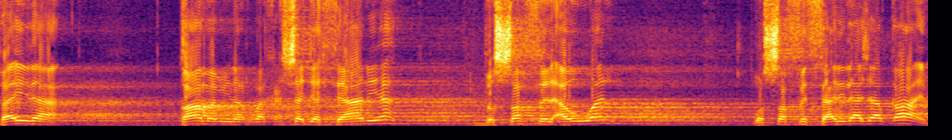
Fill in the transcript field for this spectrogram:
فإذا قام من الركعة السجدة الثانية بالصف الأول والصف الثاني لا زال قائم.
